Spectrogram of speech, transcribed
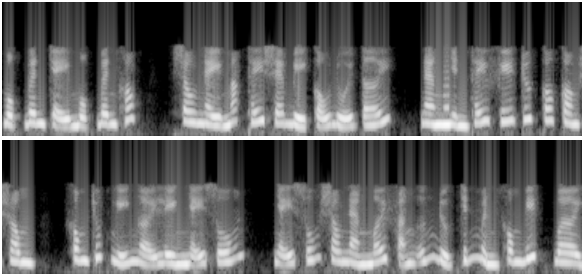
một bên chạy một bên khóc, sau này mắt thấy sẽ bị cổ đuổi tới, nàng nhìn thấy phía trước có con sông, không chút nghĩ ngợi liền nhảy xuống, nhảy xuống sau nàng mới phản ứng được chính mình không biết bơi,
